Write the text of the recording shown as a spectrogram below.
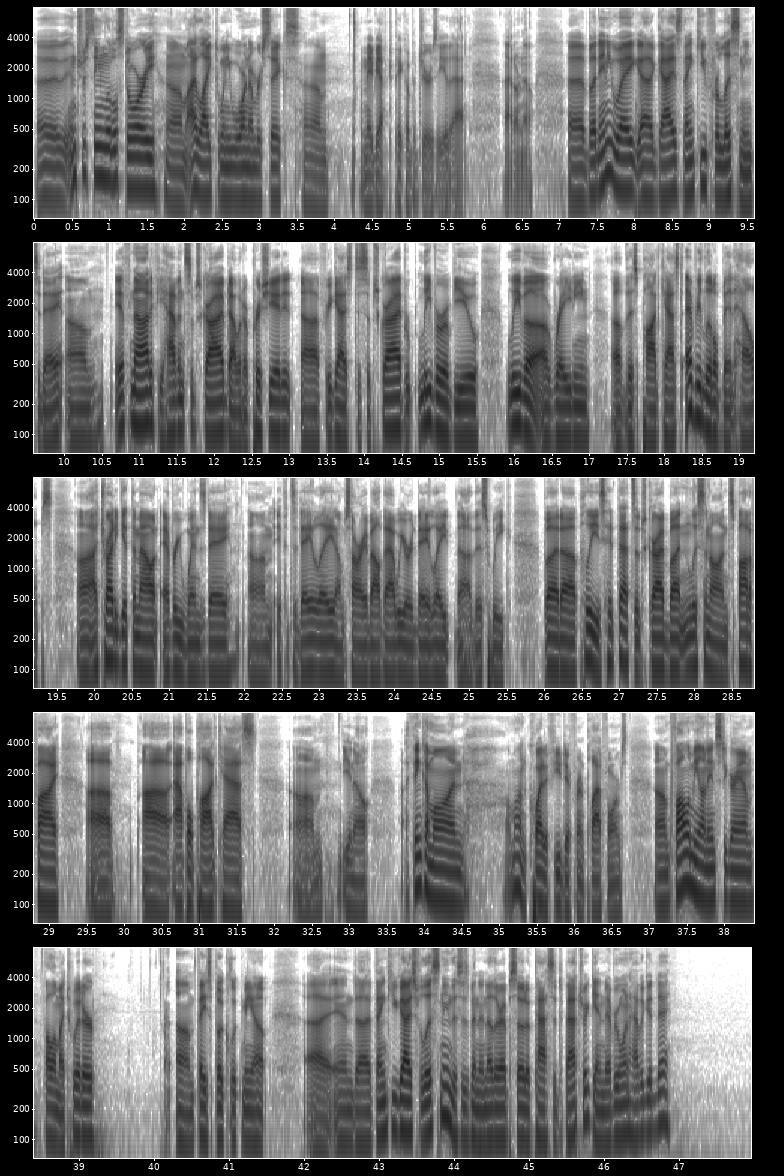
uh, interesting little story. Um, I liked when he wore number six. Um, maybe I have to pick up a jersey of that. I don't know. Uh, but anyway, uh, guys, thank you for listening today. Um, if not, if you haven't subscribed, I would appreciate it uh, for you guys to subscribe, leave a review, leave a, a rating of this podcast. Every little bit helps. Uh, I try to get them out every Wednesday. Um, if it's a day late, I'm sorry about that. We were a day late uh, this week. But uh, please hit that subscribe button. Listen on Spotify, Apple Podcasts. Um, you know, I think I'm on. I'm on quite a few different platforms. Um, follow me on Instagram, follow my Twitter, um, Facebook, look me up. Uh, and uh, thank you guys for listening. This has been another episode of Pass It to Patrick, and everyone have a good day.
